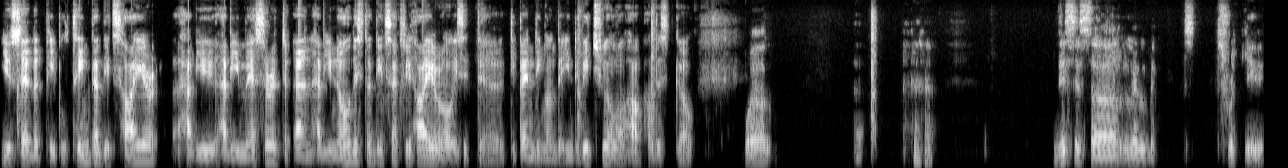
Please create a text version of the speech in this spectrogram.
you said that people think that it's higher. Have you have you measured and have you noticed that it's actually higher, or is it uh, depending on the individual, or how, how does it go? Well, this is a little bit tricky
